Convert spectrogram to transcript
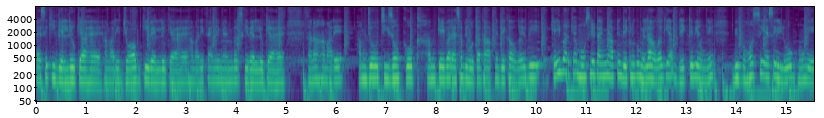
पैसे की वैल्यू क्या है, हमारी जॉब की वैल्यू क्या है, हमारी फैमिली मेंबर्स की वैल्यू क्या है है ना? हमारे हम जो चीज़ों को हम कई बार ऐसा भी होता था, आपने देखा होगा भी कई बार क्या मोस्टली टाइम में आपने देखने को मिला होगा कि आप देखते भी होंगे, भी बहुत से ऐसे लोग होंगे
